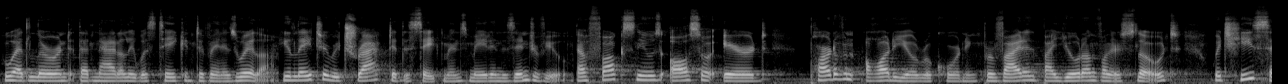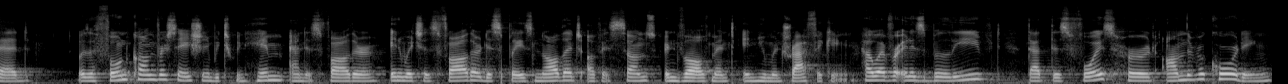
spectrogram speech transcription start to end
who had learned that Natalee was taken to Venezuela. He later retracted the statements made in this interview. Now, Fox News also aired part of an audio recording provided by Joran van der Sloot, which he said was a phone conversation between him and his father, in which his father displays knowledge of his son's involvement in human trafficking. However, it is believed that this voice heard on the recording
